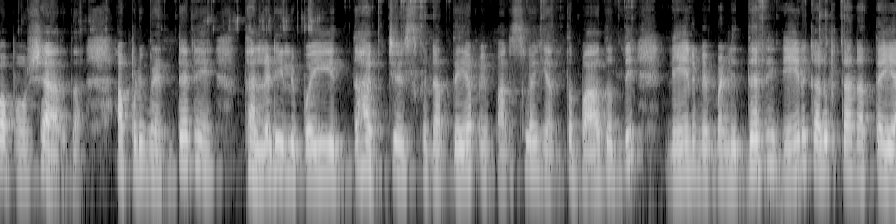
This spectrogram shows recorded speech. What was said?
పాపం శారద. అప్పుడు వెంటనే తల్లడిల్లిపోయి హక్ చేసుకుని అత్తయ్య మీ మనసులో ఎంత బాధ ఉంది? నేను మిమ్మల్ని ఇద్దరిని నేను కలుపుతాను అత్తయ్య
